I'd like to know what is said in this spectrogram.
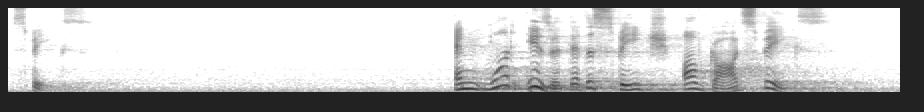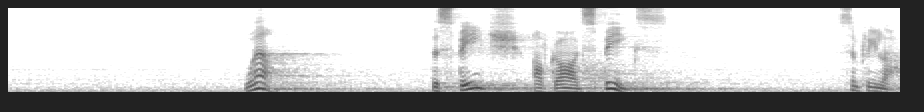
speaks. And what is it that the speech of God speaks? Well, the speech of God speaks simply love.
